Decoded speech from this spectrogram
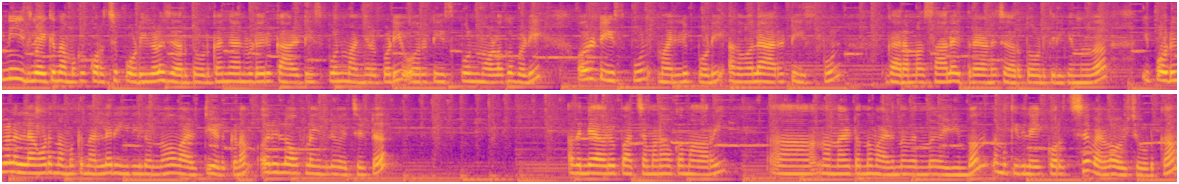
ഇനി ഇതിലേക്ക് നമുക്ക് കുറച്ച് പൊടികൾ ചേർത്ത് കൊടുക്കാം. ഞാനിവിടെ ഒരു കാൽ ടീസ്പൂൺ മഞ്ഞൾപ്പൊടി ഒരു ടീസ്പൂൺ മുളക് പൊടി ഒരു ടീസ്പൂൺ മല്ലിപ്പൊടി അതുപോലെ അര ടീസ്പൂൺ ഗരം മസാല ഇത്രയാണ് ചേർത്ത് കൊടുത്തിരിക്കുന്നത്. ഈ പൊടികളെല്ലാം കൂടെ നമുക്ക് നല്ല രീതിയിലൊന്ന് വഴറ്റിയെടുക്കണം. ഒരു ലോ ഫ്ലെയിമിൽ വെച്ചിട്ട് അതിന്റെ ആ ഒരു പച്ചമണമൊക്കെ മാറി നന്നായിട്ടൊന്ന് വഴന്ന് വന്ന് കഴിയുമ്പം നമുക്കിതിലേക്ക് കുറച്ച് വെള്ളം ഒഴിച്ചു കൊടുക്കാം.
